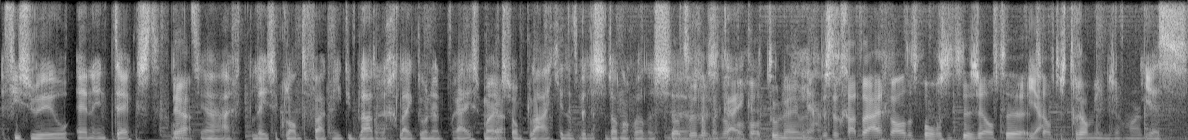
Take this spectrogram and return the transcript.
visueel en in tekst. Want ja. eigenlijk lezen klanten vaak niet. Die bladeren gelijk door naar de prijs. Maar Ja. zo'n plaatje, dat willen ze dan nog wel eens dat eh, willen gaan ze dan nog wel toenemen. Ja. Dus dat gaat er eigenlijk altijd volgens het, dezelfde, hetzelfde stramien, zeg maar. Yes.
